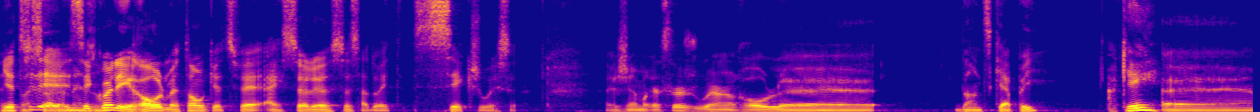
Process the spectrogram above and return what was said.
Des- c'est quoi les rôles, mettons, que tu fais? Hey, ça, là, ça, ça doit être sick jouer ça. Euh, J'aimerais ça jouer un rôle euh, d'handicapé. OK? Euh,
